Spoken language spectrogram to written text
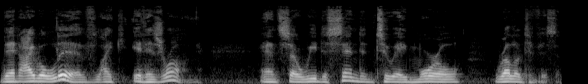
then I will live like it is wrong. And so we descend into a moral relativism.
